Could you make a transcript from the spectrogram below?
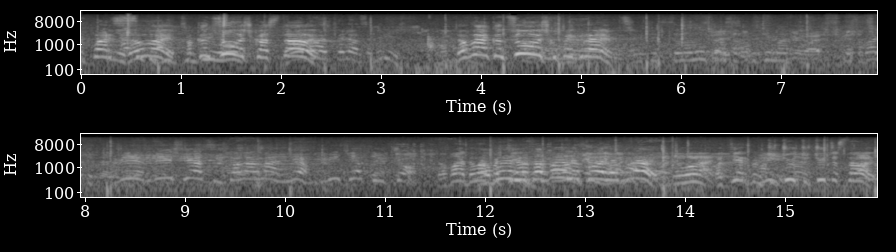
Парни, давай! А концовочка осталась! Давай концовочку поиграем! Рви, рви сетку, все нормально, Лев, рви сетку и все. Давай, давай, потерпим! Забыли, Коля, играй! Давай! Потерпим, чуть-чуть, чуть-чуть осталось!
